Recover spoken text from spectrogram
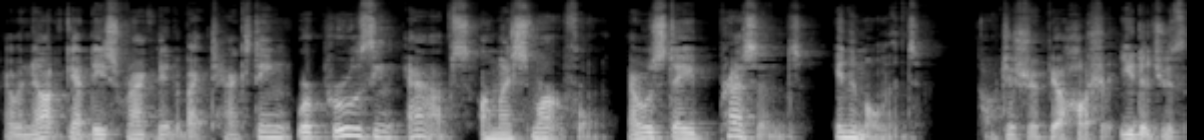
I will not get distracted by texting or perusing apps on my smartphone. I will stay present in the moment. 好，这是标号是一的句子。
